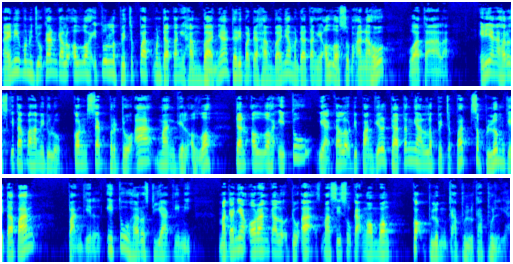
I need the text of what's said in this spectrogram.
Nah ini menunjukkan kalau Allah itu lebih cepat mendatangi hambanya daripada hambanya mendatangi Allah subhanahu wa ta'ala. Ini yang harus kita pahami dulu. Konsep berdoa manggil Allah dan Allah itu ya kalau dipanggil datangnya lebih cepat sebelum kita pang, panggil. Itu harus diyakini. Makanya orang kalau doa masih suka ngomong kok belum kabul-kabul ya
